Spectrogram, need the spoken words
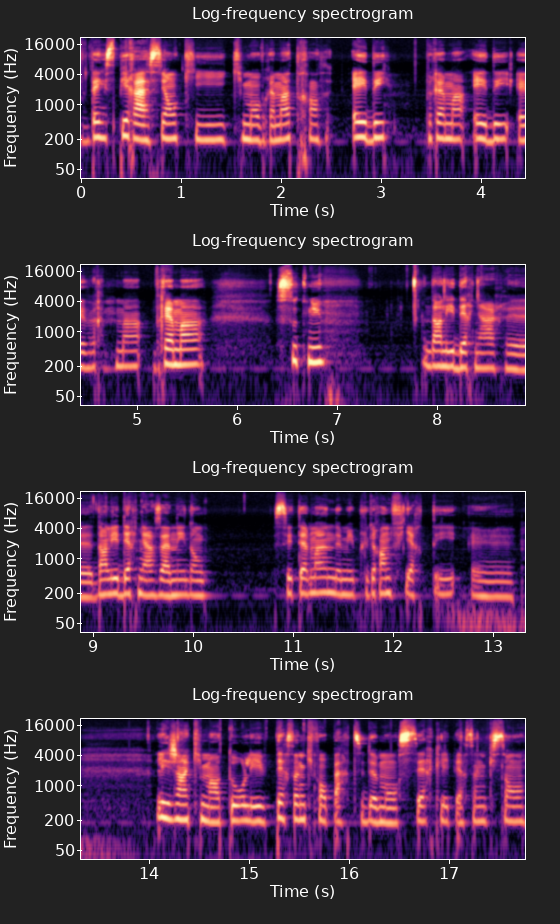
d'inspiration qui, qui m'ont vraiment aidé, vraiment aidé et vraiment, vraiment soutenu dans les dernières, euh, dans les dernières années. Donc, c'est tellement une de mes plus grandes fiertés. Euh, les gens qui m'entourent, les personnes qui font partie de mon cercle, les personnes qui sont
